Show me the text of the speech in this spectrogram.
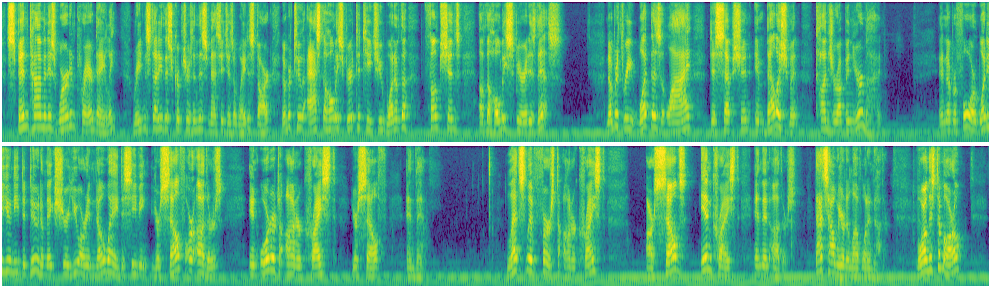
spend time in His Word and prayer daily. Read and study the scriptures in this message as a way to start. Number two, ask the Holy Spirit to teach you. One of the functions of the Holy Spirit is this. Number three, what does lie, deception, embellishment conjure up in your mind? And number four, what do you need to do to make sure you are in no way deceiving yourself or others in order to honor Christ, yourself, and them? Let's live first to honor Christ, ourselves in Christ, and then others. That's how we are to love one another. More on this tomorrow.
